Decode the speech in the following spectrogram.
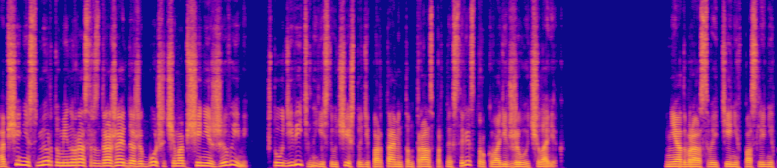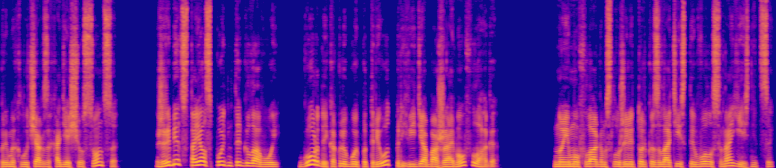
общение с мертвыми иной раз раздражает даже больше, чем общение с живыми, что удивительно, если учесть, что департаментом транспортных средств руководит живой человек. Не отбрасывая тени в последних прямых лучах заходящего солнца, жеребец стоял с поднятой головой, гордый, как любой патриот при виде обожаемого флага. Но ему флагом служили только золотистые волосы наездницы.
